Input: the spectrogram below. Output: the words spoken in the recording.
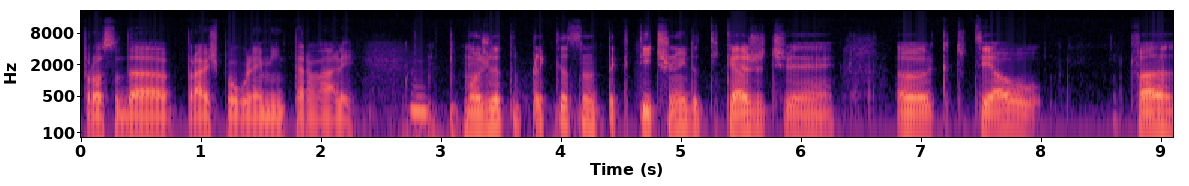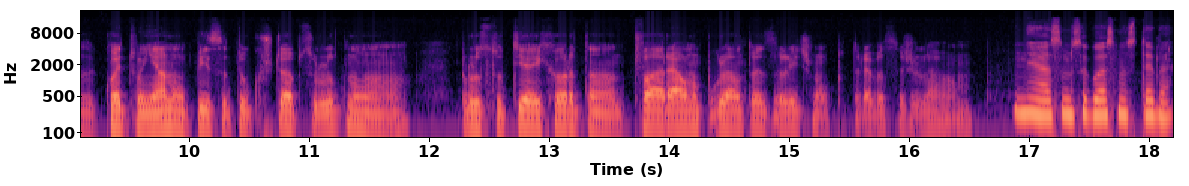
просто да правиш по-големи интервали. Може да те прекъсна тактично и да ти кажа, че а, като цяло това, което Яна описа тук, ще е абсолютно простотия и хората, това реално погледнато е за лична употреба, съжалявам. Не, аз съм съгласна с тебе.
